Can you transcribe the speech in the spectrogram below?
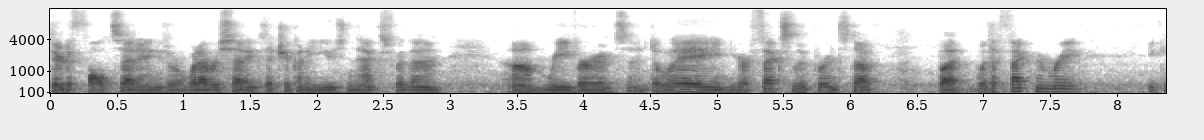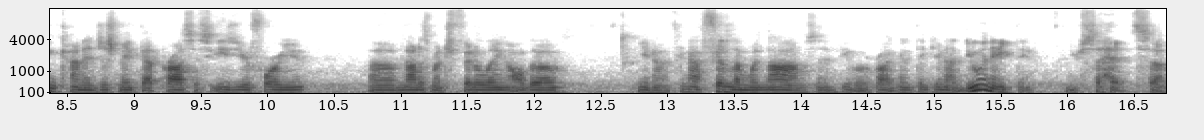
their default settings or whatever settings that you're going to use next for them, um, reverbs and delay and your effects looper and stuff. But with effect memory, you can kind of just make that process easier for you. Um, not as much fiddling, although, you know, if you're not fiddling with knobs, then people are probably going to think you're not doing anything in your set. So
